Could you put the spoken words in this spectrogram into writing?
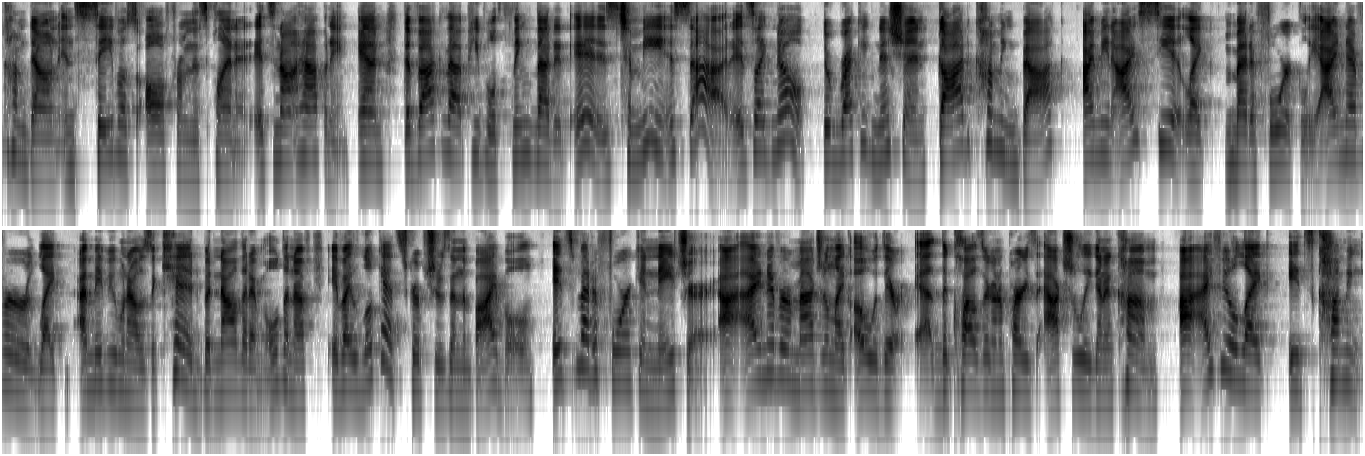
come down and save us all from this planet. It's not happening. And the fact that people think that it is, to me, is sad. It's like, no, the recognition, God coming back I mean, I see it like metaphorically. I never like maybe when I was a kid, but now that I'm old enough, if I look at scriptures in the Bible, it's metaphoric in nature. I, I never imagine like, oh, they're eh, the clouds are gonna part is actually gonna come. I, I feel like it's coming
